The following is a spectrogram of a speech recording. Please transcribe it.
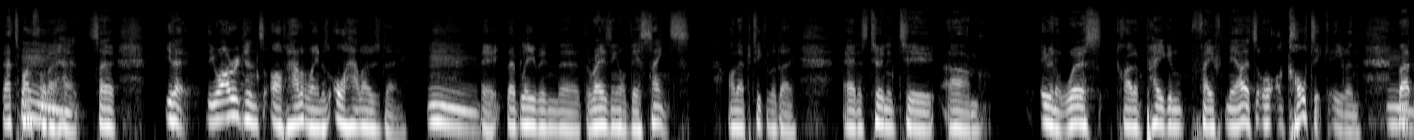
That's one thought I had. So, you know, the origins of Halloween is All Hallows Day. They, they believe in the, the raising of their saints on that particular day. And it's turned into, um, even a worse kind of pagan faith now. It's all occultic even. But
